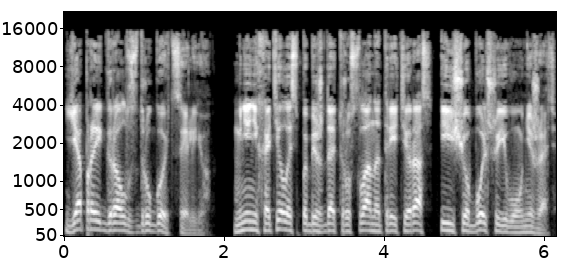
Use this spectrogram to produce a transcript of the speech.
Я проиграл с другой целью. Мне не хотелось побеждать Руслана третий раз и еще больше его унижать.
